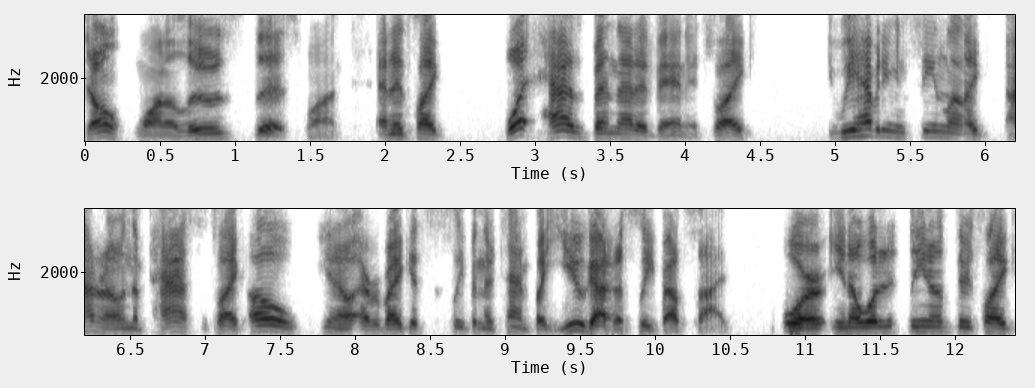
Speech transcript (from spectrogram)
don't want to lose this one." And it's like, what has been that advantage? Like, we haven't even seen like I don't know in the past. It's like, oh, you know, everybody gets to sleep in their tent, but you got to sleep outside or you know what you know there's like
